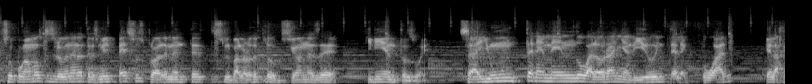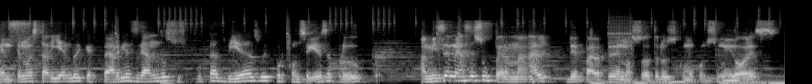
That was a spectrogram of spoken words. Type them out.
supongamos que se lo venden a 3 mil pesos, probablemente el valor de producción es de 500, güey. O sea, hay un tremendo valor añadido intelectual que la gente no está viendo y que está arriesgando sus putas vidas, güey, por conseguir ese producto. A mí se me hace súper mal de parte de nosotros como consumidores,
